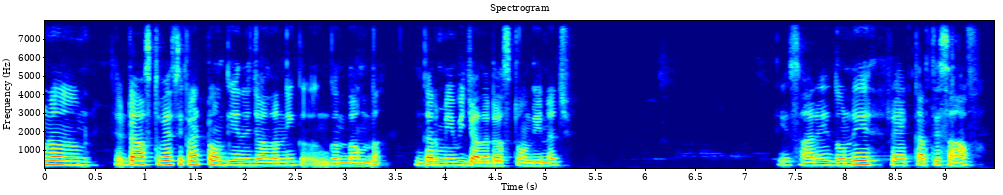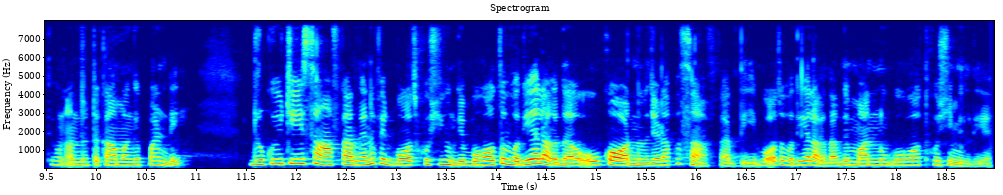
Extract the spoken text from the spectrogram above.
ਹੁਣ ਡਸਟ ਵੈਸੇ ਘੱਟ ਆਉਂਦੀਆਂ ਨੇ ਜ਼ਿਆਦਾ ਨਹੀਂ ਗ- ਗੰਦਾ ਹੁੰਦਾ। ਗਰਮੀ ਵੀ ਜ਼ਿਆਦਾ ਡਸਟ ਆਉਂਦੀ ਇਹਨਾਂ 'ਚ। ਤੇ ਸਾਰੇ ਦੋਨੇ ਰੈਕ ਕਰਤੇ ਸਾਫ਼ ਤੇ ਹੁਣ ਅੰਦਰ ਟਿਕਾਵਾਂਗੇ ਭਾਂਡੇ। ਜੋ ਕੋਈ ਚੀਜ਼ ਸਾਫ਼ ਕਰਦੇ ਨਾ, ਫਿਰ ਬਹੁਤ ਖੁਸ਼ੀ ਹੁੰਦੀ ਹੈ ਬਹੁਤ ਵਧੀਆ ਲੱਗਦਾ ਉਹ ਕਾਰਨਰ ਜਿਹੜਾ ਆਪਾਂ ਸਾਫ਼ ਕਰਦੀ ਬਹੁਤ ਵਧੀਆ ਲੱਗਦਾ, ਆਪਣੇ ਮਨ ਨੂੰ ਬਹੁਤ ਖੁਸ਼ੀ ਮਿਲਦੀ ਹੈ।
